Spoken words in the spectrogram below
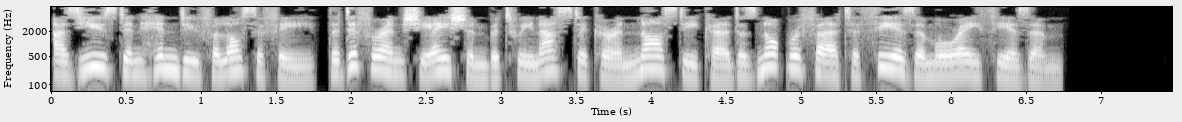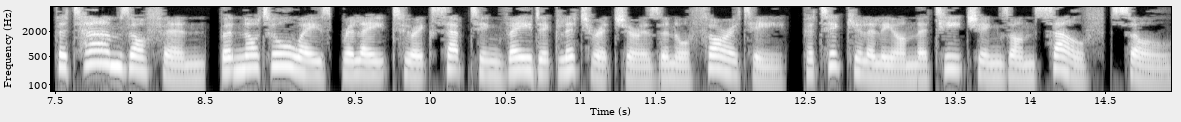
As used in Hindu philosophy, the differentiation between astika and nastika does not refer to theism or atheism. The terms often, but not always, relate to accepting Vedic literature as an authority, particularly on the teachings on self soul.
